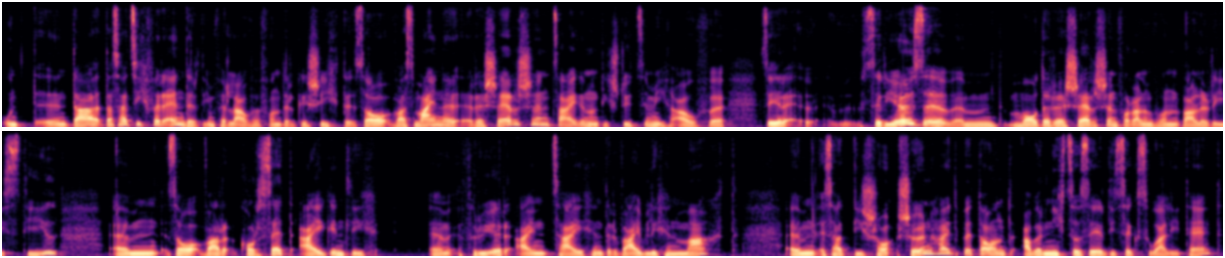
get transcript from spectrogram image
Und äh, da, das hat sich verändert im Verlauf von der Geschichte. So, was meine Recherchen zeigen, und ich stütze mich auf äh, sehr äh, seriöse ähm, Moderecherchen, vor allem von Valerie Steele, ähm, so war Korsett eigentlich ähm, früher ein Zeichen der weiblichen Macht. Ähm, es hat die Scho Schönheit betont, aber nicht so sehr die Sexualität.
